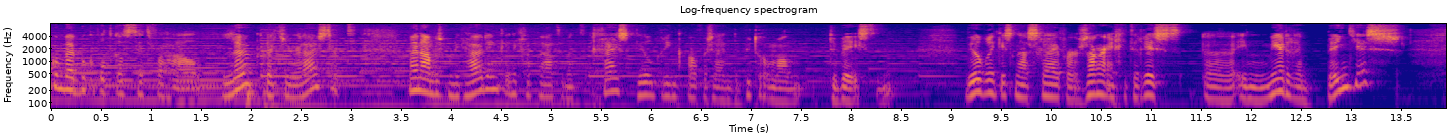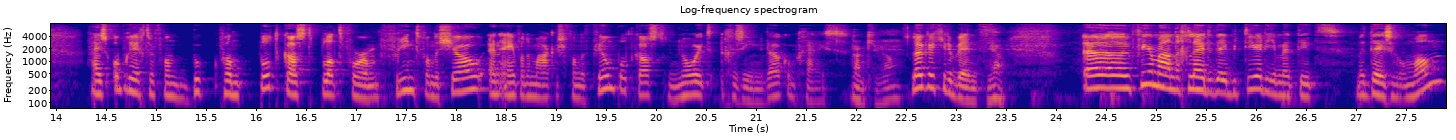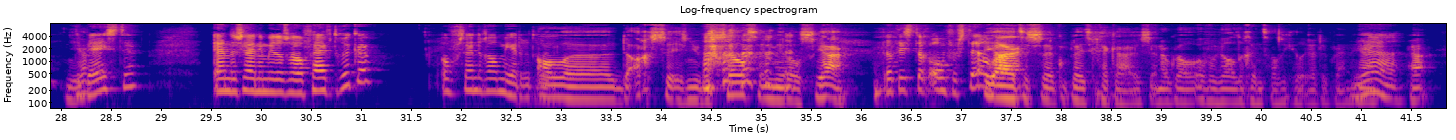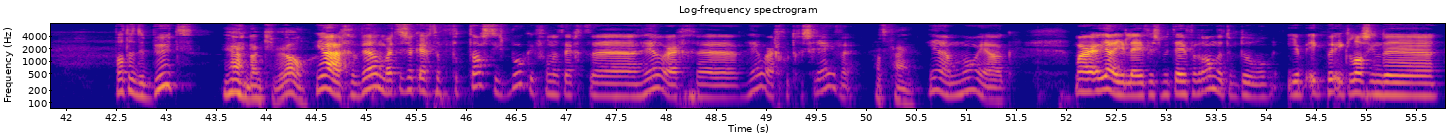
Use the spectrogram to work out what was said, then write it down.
Welkom bij Boekenpodcast Het Verhaal. Leuk dat je weer luistert. Mijn naam is Monique Huiding en ik ga praten met Gijs Wilbrink over zijn debuutroman De Beesten. Wilbrink is naast schrijver, zanger en gitarist uh, in meerdere bandjes. Hij is oprichter van, boek, van podcastplatform Vriend van de Show en een van de makers van de filmpodcast Nooit Gezien. Welkom Gijs. Dankjewel. Leuk dat je er bent. Ja. Uh, vier maanden geleden debuteerde je met, dit, met deze roman, De. Beesten. En er zijn inmiddels al vijf drukken? Of zijn er al meerdere drukken? Al eh, de achtste is nu besteld inmiddels. Ja. Dat is toch onvoorstelbaar? ja, het is een compleet gekkenhuis en ook wel overweldigend als ik heel eerlijk ben. Ja. Ja. Ja, Wat een debuut. ja dankjewel. Ja, geweldig. Maar het is ook echt een fantastisch boek. Ik vond het echt eh, heel, erg, heel erg goed geschreven. Wat fijn. Ja, mooi ook. Maar ja, je leven is meteen veranderd. Ik bedoel, je, ik, ik las in, de,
